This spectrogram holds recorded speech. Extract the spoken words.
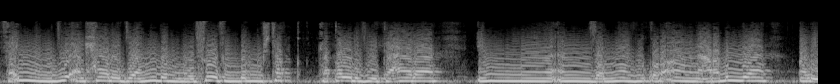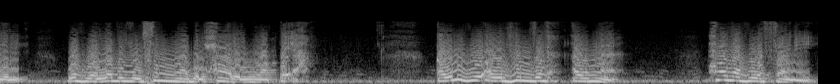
فإن مجيء الحال جانبا موصوفا بالمشتق كقوله تعالى إنا أنزلناه قرآنا عربيا قليل وهو الذي يسمى بالحال الموطئة. قوله أو الهمزة أو ما هذا هو الثاني.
